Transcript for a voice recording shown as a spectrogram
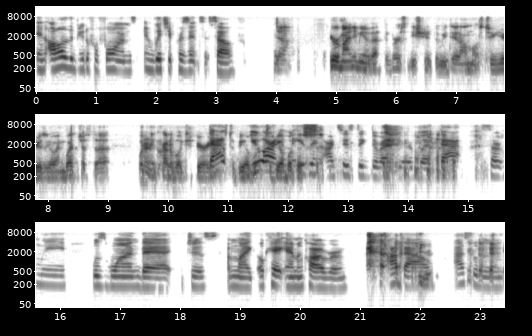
in all of the beautiful forms in which it presents itself. Yeah. You're reminding me of that diversity shoot that we did almost two years ago and what just a what an incredible experience that, to be able you are to be an able amazing to artistic director, but that certainly was one that just I'm like, okay, Ammon Carver, I bow. I salute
